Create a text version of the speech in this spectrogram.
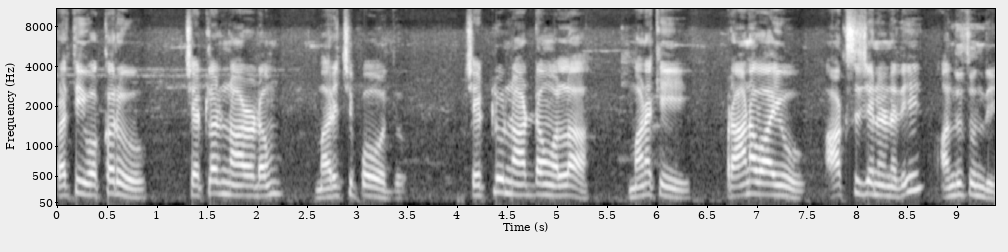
ప్రతి ఒక్కరూ చెట్లను నాటడం మర్చిపోవద్దు. చెట్లు నాటడం వల్ల మనకి ప్రాణవాయువు ఆక్సిజన్ అనేది అందుతుంది.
